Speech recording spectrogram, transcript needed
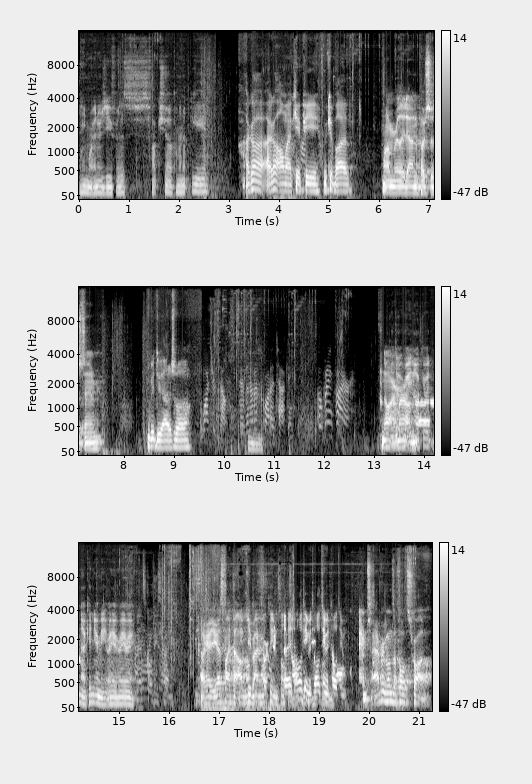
Yep. seconds. Rings close. I need more energy for this fuck show coming up here. I got I got all my KP. We could vibe. I'm really down to push this team. We could do that as well. Watch yourself. There's another hmm. squad attacking. Opening fire. No Wait, armor. wait, on no, the- get, no, get near me. Right here, right here, right here. Let's go this way. Okay, you guys fight that. I'll keep back Whole for team, whole It's whole team, it's whole team, it's whole team. games. Everyone's a full squad.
